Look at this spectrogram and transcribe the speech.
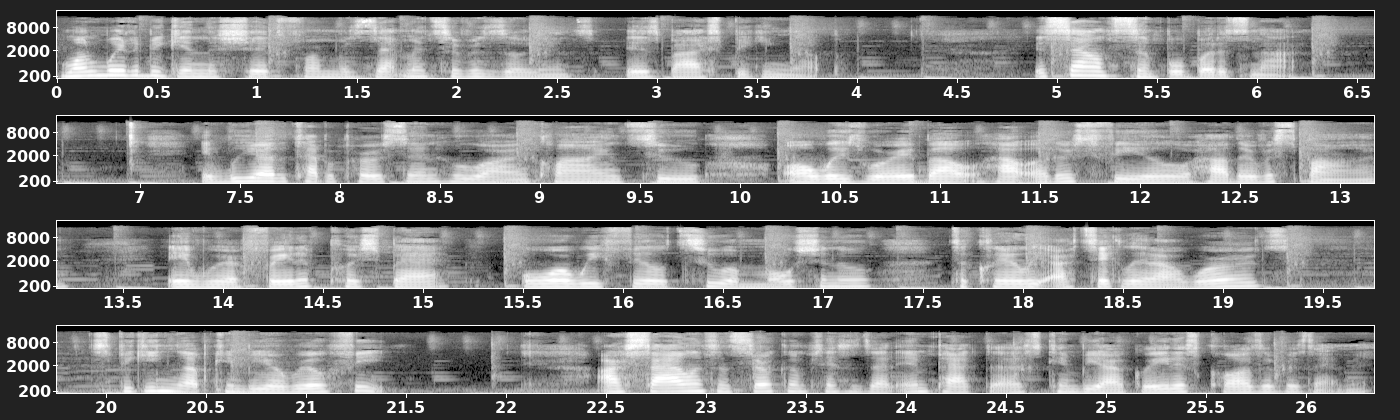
One way to begin the shift from resentment to resilience is by speaking up. It sounds simple, but it's not. If we are the type of person who are inclined to always worry about how others feel or how they respond, if we're afraid of pushback, or we feel too emotional to clearly articulate our words, speaking up can be a real feat. Our silence and circumstances that impact us can be our greatest cause of resentment.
